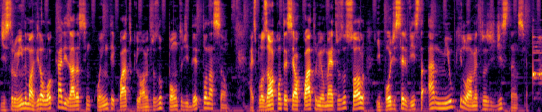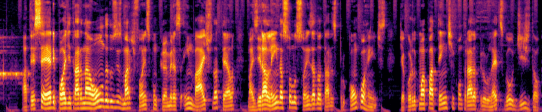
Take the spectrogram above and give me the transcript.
destruindo uma vila localizada a 54 km do ponto de detonação. A explosão aconteceu a 4 mil metros do solo e pôde ser vista a 1000 km de distância. A TCL pode entrar na onda dos smartphones com câmeras embaixo da tela, mas ir além das soluções adotadas por concorrentes. De acordo com uma patente encontrada pelo Let's Go Digital,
